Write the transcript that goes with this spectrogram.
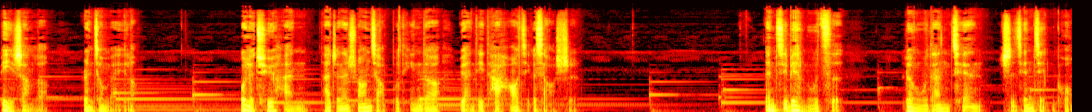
闭上了，人就没了。为了驱寒，他只能双脚不停地原地踏好几个小时。但即便如此，任务当前，时间紧迫，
